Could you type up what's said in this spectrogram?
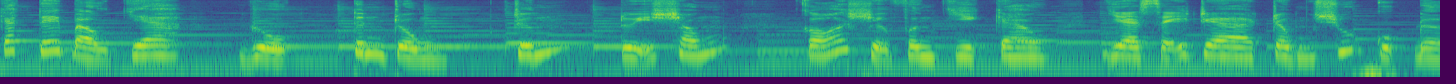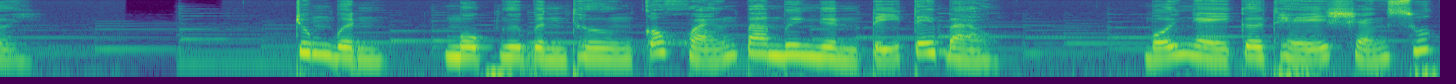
các tế bào da, ruột, tinh trùng, trứng, tủy sống có sự phân chia cao và xảy ra trong suốt cuộc đời. Trung bình, một người bình thường có khoảng 30.000 tỷ tế bào. Mỗi ngày cơ thể sản xuất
